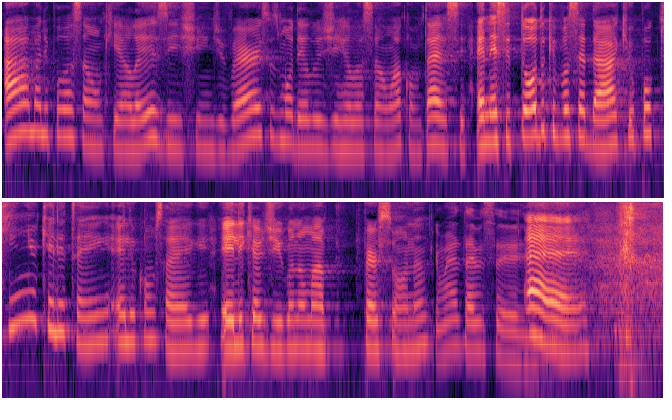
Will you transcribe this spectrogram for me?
a manipulação que ela existe em diversos modelos de relação acontece, é nesse todo que você dá que o pouquinho que ele tem, ele consegue. Ele que eu digo numa persona. Mas deve ser. É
